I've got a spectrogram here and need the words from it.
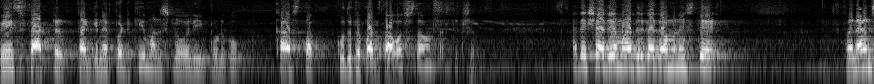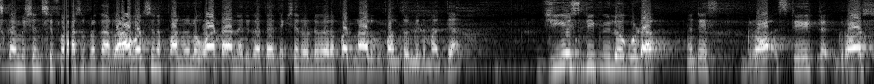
బేస్ ఫ్యాక్టర్ తగ్గినప్పటికీ మన స్లోలీ ఇప్పుడు కాస్త కుదుట పడతా వస్తూ ఉంది అధ్యక్ష. అధ్యక్ష అదే మాదిరిగా గమనిస్తే ఫైనాన్స్ కమిషన్ సిఫార్సు ప్రకారం రావాల్సిన పన్నుల వాటా అనేది గత అధ్యక్ష రెండు వేల పద్నాలుగు పంతొమ్మిది మధ్య జిఎస్డిపిలో కూడా అంటే గ్రా స్టేట్ గ్రాస్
